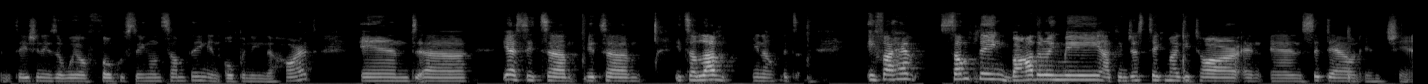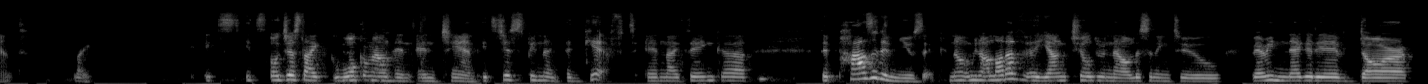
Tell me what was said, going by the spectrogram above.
Meditation is a way of focusing on something and opening the heart. And uh, yes, it's a it's a it's a love. You know, it's if I have something bothering me, I can just take my guitar and and sit down and chant. Like it's it's or just like walk around and, and chant. It's just been a, a gift, and I think uh, the positive music. No, you know, a lot of uh, young children now listening to very negative, dark,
